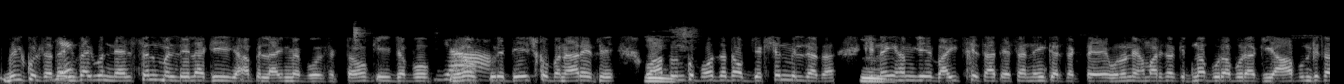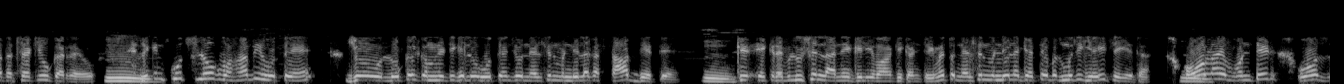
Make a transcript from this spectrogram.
बिल्कुल दादा. इनफैक्ट वो नेल्सन मंडेला की यहाँ पे लाइन में बोल सकता हूँ कि जब वो पूरे देश को बना रहे थे वहाँ पे हम्म। उनको बहुत ज़्यादा ऑब्जेक्शन मिल रहा था कि हम्म। नहीं हम ये वाइट्स के साथ ऐसा नहीं कर सकते उन्होंने हमारे साथ कितना बुरा बुरा किया आप उनके साथ अच्छा क्यों कर रहे हो हम्म। लेकिन कुछ लोग वहाँ भी होते हैं जो लोकल कम्युनिटी के लोग होते हैं जो नेल्सन मंडेला का साथ देते हैं कि एक रेवोल्यूशन लाने के लिए वहाँ की कंट्री में तो नेल्सन मंडेला कहते हैं बस मुझे यही चाहिए था। All I wanted was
